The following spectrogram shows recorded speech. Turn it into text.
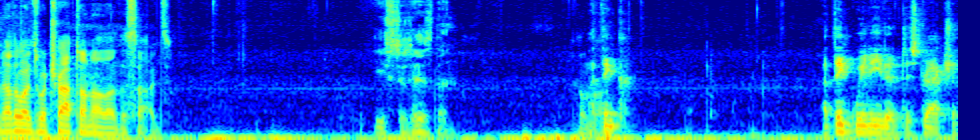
In other words, we're trapped on all other sides. East it is then. I think. I think we need a distraction.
